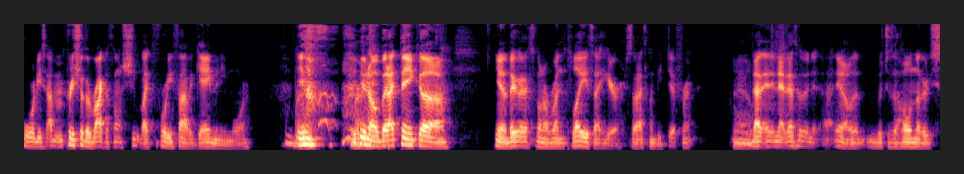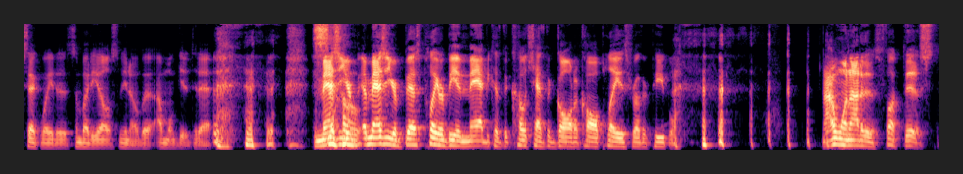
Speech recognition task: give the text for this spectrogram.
40s. I'm pretty sure the Rockets don't shoot like 45 a game anymore. You know, you know, but I think uh, you know they're just going to run plays. I hear, so that's going to be different. Yeah. That, and that, that's you know, which is a whole nother segue to somebody else. You know, but I won't get into that. Imagine So- your imagine your best player being mad because the coach has the gall to call plays for other people. I want out of this. Fuck this.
